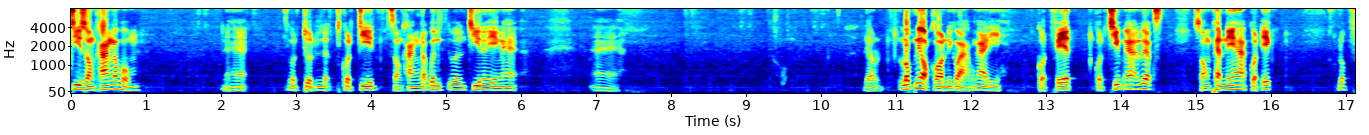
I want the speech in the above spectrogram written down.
G สองครั้งครับผม นะฮะ กดจุด กด G สองครั้งดับเบิลดับเบิล G นั่นเองนะฮะ อ่า เดี๋ยวลบนี่ออกก่อนดีกว่าครับง่ายดี กดเฟซกดชิปนะฮะเลือก 2 แผ่นนี้ฮะกด X ลบเฟ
